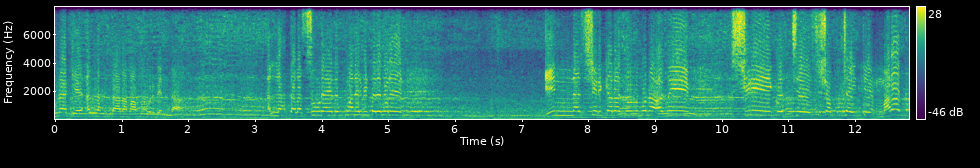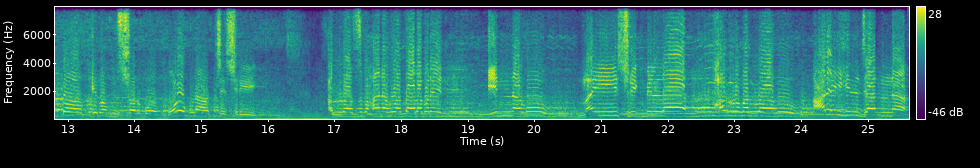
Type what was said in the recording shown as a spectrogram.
গুনাহকে আল্লাহ তাআলা maaf করবেন না। আল্লাহ তাআলা সূরা লুকমানের ভিতরে বলেন, ইন্না শিরকা লাযুলমুন আযীম। শিরক হচ্ছে সবচাইতে মারাত্মক এবং সর্ব বড় গুনাহ হচ্ছে শিরক। আল্লাহ সুবহানাহু ওয়া তাআলা বলেন, ইন্নাহু ইউশরিক বিল্লাহ, হারামাল্লাহু আলাইহিল জান্নাহ।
